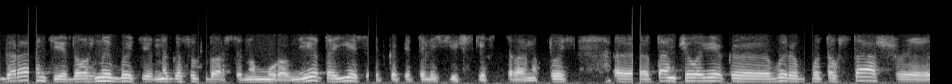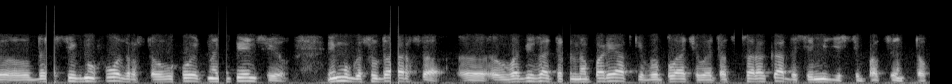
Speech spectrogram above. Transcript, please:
гарантии должны быть на государственном уровне. Это есть в капиталистических странах. То есть э, там человек, э, выработав стаж, э, достигнув возраста, выходит на пенсию, ему государство э, в обязательном порядке выплачивает от 40 до 70 процентов.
